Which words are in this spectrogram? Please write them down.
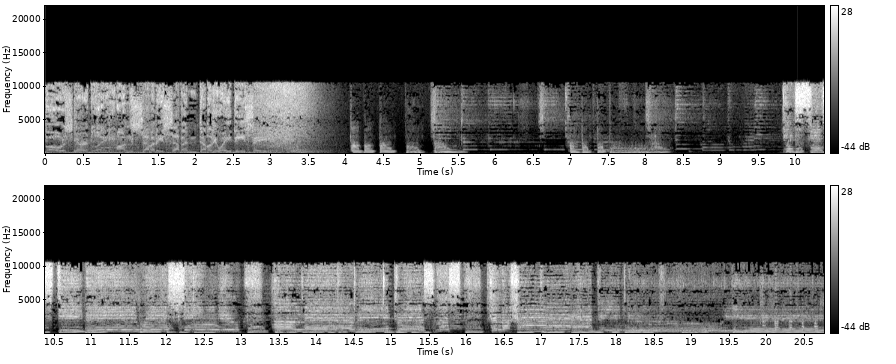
Bo Snerdley, on 77 WABC. This is Stevie wishing you a Merry Christmas and a Happy New Year.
